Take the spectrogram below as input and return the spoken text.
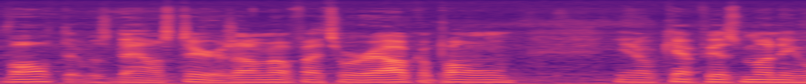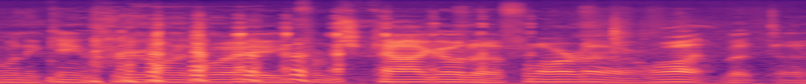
vault that was downstairs. I don't know if that's where Al Capone, you know, kept his money when he came through on his way from Chicago to Florida or what. But uh,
